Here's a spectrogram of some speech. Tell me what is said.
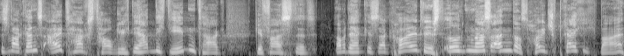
Es war ganz alltagstauglich. Der hat nicht jeden Tag gefastet. Aber der hat gesagt, heute ist irgendwas anders. Heute spreche ich mal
